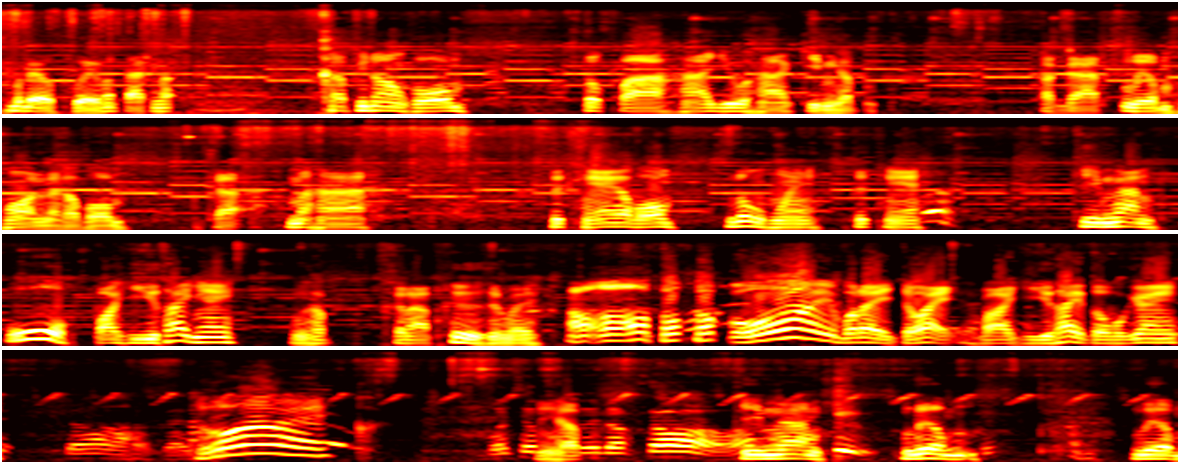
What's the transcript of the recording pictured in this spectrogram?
ไม่ได้เอาถ้วยมาตักเนาะครับพี่น้องผม ตกปลาหาอยู่หากินครับ อากาศเริ่มร้อนแล้วครับผมกะมาหาตึกแหครับผมลงหวยตึกแหทีมงานโอ้ปลาขี่ไทยไงมึงครับขนาดทื่อขึ้นไปเอาเอาเอตกตกโอ้ยบ่ได้จ้อยปลาขี่ไทยตัวบ่ไงก็กันโอ้ยนี่ครับทีมงานเริ่มเริ่ม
